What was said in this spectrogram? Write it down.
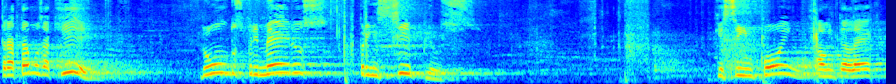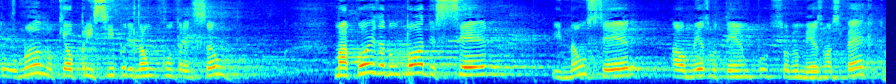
Tratamos aqui de um dos primeiros princípios que se impõe ao intelecto humano, que é o princípio de não contradição. Uma coisa não pode ser e não ser ao mesmo tempo sob o mesmo aspecto.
